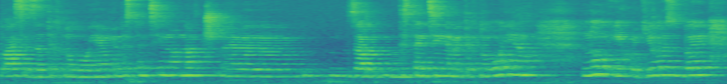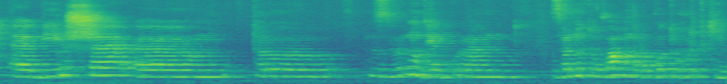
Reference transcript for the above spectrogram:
класів за технологіями дистанційного навч... е, за дистанційними технологіями. Ну і хотілося б е, більше е, зв- ну, е, звернути увагу на роботу гуртків.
